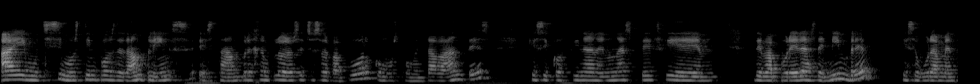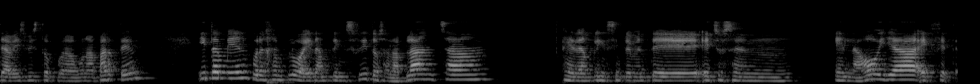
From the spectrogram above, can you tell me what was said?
Hay muchísimos tipos de dumplings. Están, por ejemplo, los hechos al vapor, como os comentaba antes, que se cocinan en una especie de vaporeras de mimbre, que seguramente habéis visto por alguna parte. Y también, por ejemplo, hay dumplings fritos a la plancha, hay dumplings simplemente hechos en, en la olla, etc.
